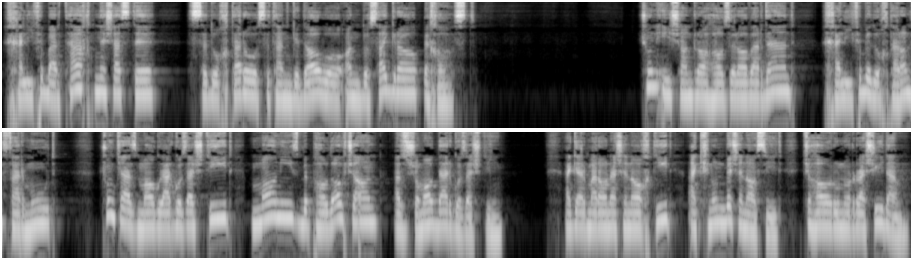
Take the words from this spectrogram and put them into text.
خلیفه بر تخت نشسته سه دختر و ستنگدا و آن دو سگ را بخواست. چون ایشان را حاضر آوردند خلیفه به دختران فرمود چون که از ما درگذشتید ما نیز به پاداش آن از شما درگذشتیم. اگر مرا نشناختید اکنون بشناسید که هارون و رشیدم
